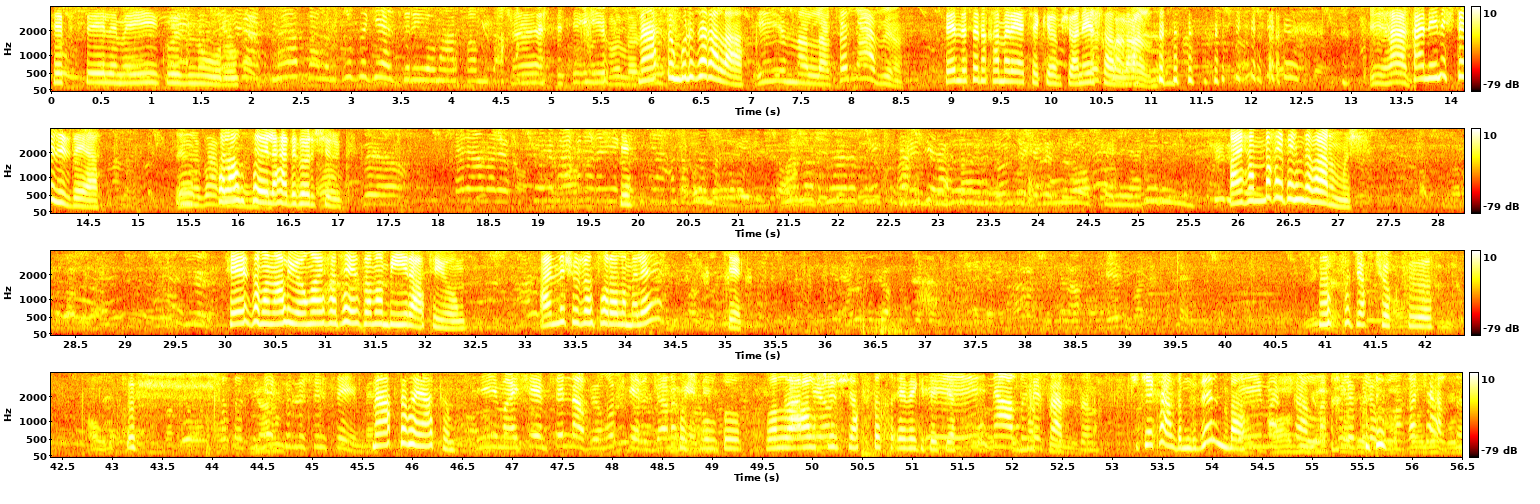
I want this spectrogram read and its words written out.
Hepsi el emeği göz nuru. Ne yapalım? Kızı gezdiriyorum arkamda. Ne yaptın Gülizar hala? İyiyim valla. Sen ne yapıyorsun? Ben de seni kameraya çekiyorum şu an. El salla. bakalım. İyi hadi. hani enişte nerede ya? Selam söyle hadi görüşürük. Gel. Ayhan bak hepinde varmış. Her zaman alıyorsun Ayhan her zaman bir yere atıyorsun. Anne şuradan soralım hele. Gel. Nasıl sıcak çöktü. Üf. Her türlüsünü seveyim ben. Ne yaptın hayatım? İyiyim Ayşe'm sen ne yapıyorsun? Hoş geldin canım Hoş benim. bulduk. Vallahi alışveriş yaptık eve gidecek. Ee, ne aldın ne sattın? Çiçek aldım güzel mi bak? İyi maşallah. Güle güle kullan. Kaç aldın?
